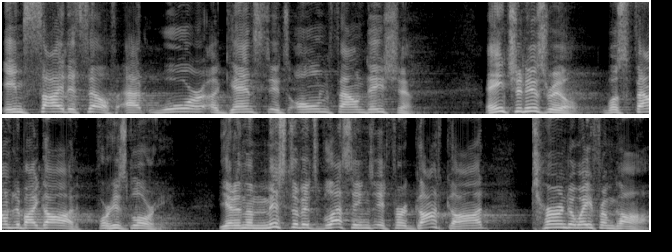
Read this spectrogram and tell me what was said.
inside itself, at war against its own foundation. Ancient Israel was founded by God for his glory. Yet in the midst of its blessings, it forgot God, turned away from God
